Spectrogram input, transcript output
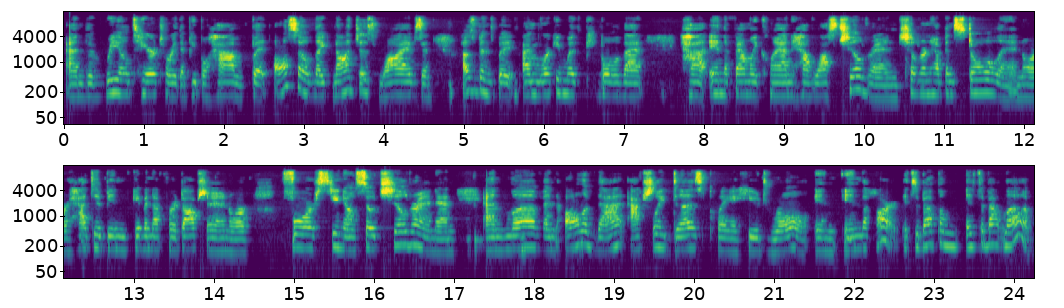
and the real territory that people have but also like not just wives and husbands but i'm working with people that ha- in the family clan have lost children. Children have been stolen or had to have been given up for adoption or forced you know so children and and love and all of that actually does play a huge role in in the heart. It's about the it's about love.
